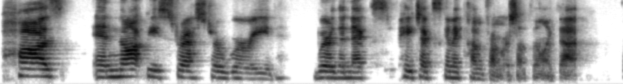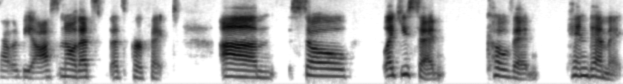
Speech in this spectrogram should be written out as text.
pause and not be stressed or worried where the next paycheck's going to come from or something like that. That would be awesome. No, that's that's perfect. Um, so like you said, COVID, pandemic,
